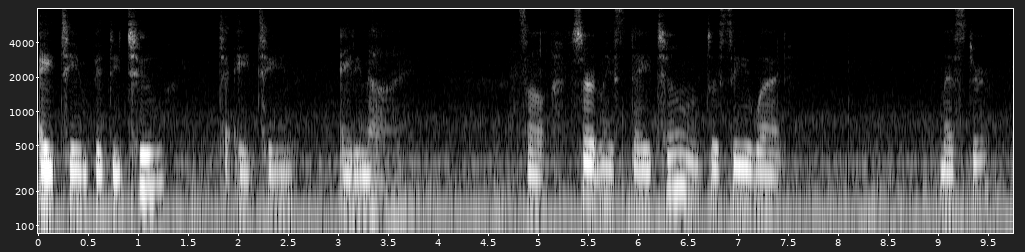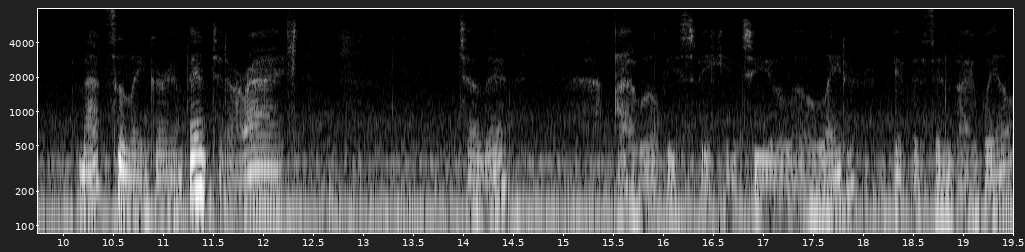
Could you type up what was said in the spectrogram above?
1852 to 1889. So certainly stay tuned to see what Mr. Matzeliger invented, alright? Till then, I will be speaking to you a little later, if it's in thy will.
